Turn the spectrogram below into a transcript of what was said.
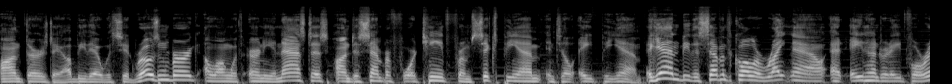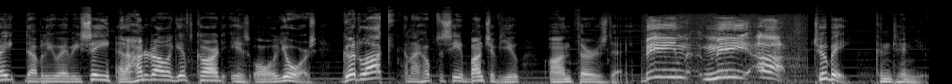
on Thursday. I'll be there with Sid Rosenberg along with Ernie Anastos on December 14th from 6 p.m. until 8 p.m. Again, be the seventh caller right now at 800 848 WABC, and a $100 gift card is all yours. Good luck, and I hope to see a bunch of you on Thursday. Beam me up. To be continued.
